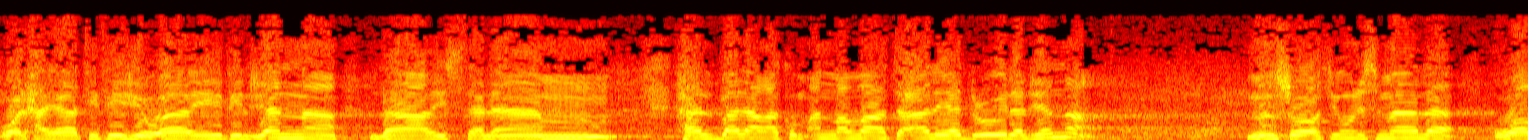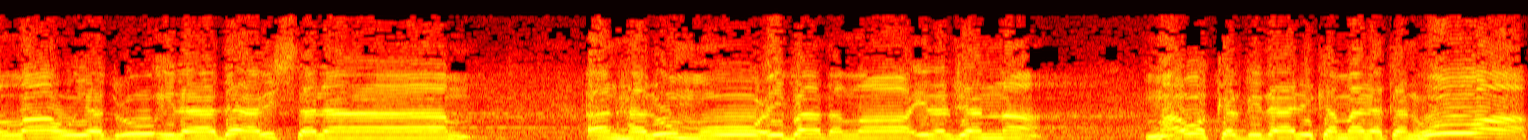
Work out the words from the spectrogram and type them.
والحياة في جواره في الجنة. دار السلام. هل بلغكم أن الله تعالى يدعو إلى الجنة؟ من سورة يونس ماذا؟ والله يدعو إلى دار السلام. أن هلموا عباد الله إلى الجنة. ما وكل بذلك ملكا هو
